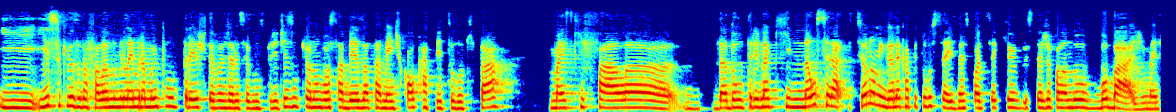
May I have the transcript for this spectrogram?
E isso que você está falando me lembra muito um trecho do Evangelho segundo o Espiritismo, que eu não vou saber exatamente qual capítulo que está, mas que fala da doutrina que não será, se eu não me engano, é capítulo 6, mas pode ser que eu esteja falando bobagem, mas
